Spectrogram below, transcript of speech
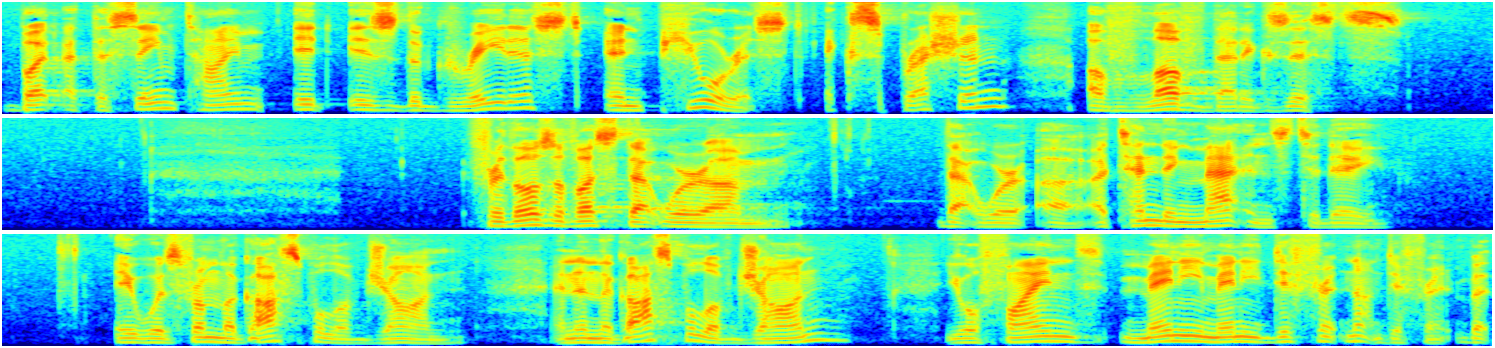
But at the same time, it is the greatest and purest expression of love that exists. For those of us that were, um, that were uh, attending Matins today, it was from the Gospel of John. And in the Gospel of John, you'll find many, many different, not different, but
